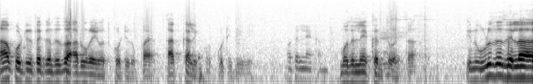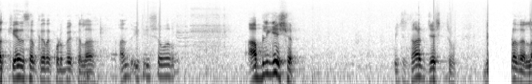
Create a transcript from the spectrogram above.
ನಾವು ಕೊಟ್ಟಿರ್ತಕ್ಕಂಥದ್ದು ಆರುನೂರೈವತ್ತು ಕೋಟಿ ರೂಪಾಯಿ. ತಾತ್ಕಾಲಿಕ ಕೊಟ್ಟಿದ್ದೀವಿ. ಮೊದಲನೇ ಕಂತು. ಮೊದಲನೇ ಕಂತು ಅಂತ. ಇನ್ನು ಉಳಿದದೆಲ್ಲ ಕೇಂದ್ರ ಸರ್ಕಾರ ಕೊಡಬೇಕಲ್ಲ? And it is our obligation it is not just ಅಲ್ಲ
